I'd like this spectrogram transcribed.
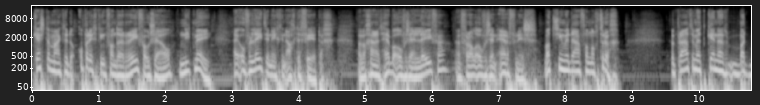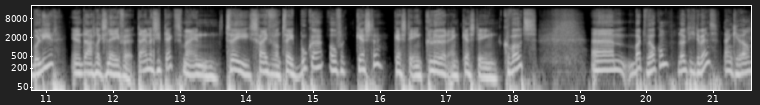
Kersten maakte de oprichting van de Revozuil niet mee. Hij overleed in 1948. Maar we gaan het hebben over zijn leven en vooral over zijn erfenis. Wat zien we daarvan nog terug? We praten met kenner Bart Bolier in het dagelijks leven tuinarchitect, maar in twee schrijven van twee boeken over kersten. Kersten in kleur en kersten in quotes. Ehm, Bart, welkom. Leuk dat je er bent. Dankjewel.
